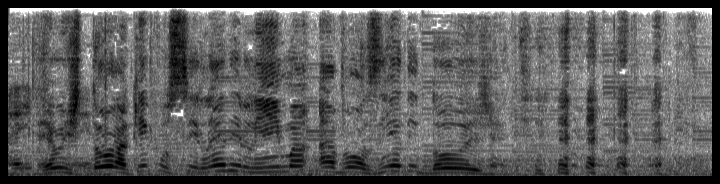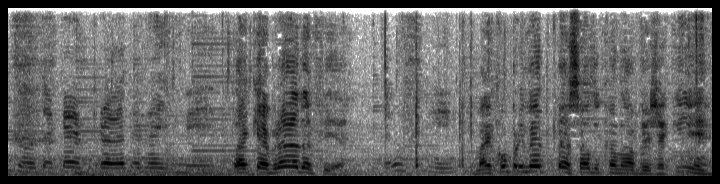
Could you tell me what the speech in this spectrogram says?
É eu estou aqui com Silene Lima, a vozinha de dois, gente. Toda quebrada na meio. Tá quebrada, filha? Eu sim. Mas cumprimento o pessoal do canal Veja aqui.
